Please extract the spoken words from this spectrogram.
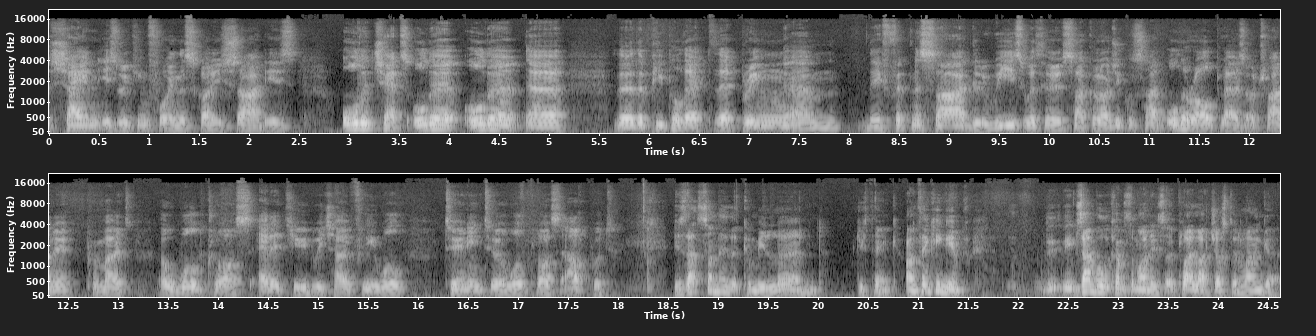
Shane is looking for in the Scottish side is all the chats, all the all the uh, the the people that that bring um, their fitness side, Louise with her psychological side, all the role players are trying to promote a world class attitude, which hopefully will turn into a world class output. Is that something that can be learned? Do you think? I'm thinking of the, example that comes to mind is a player like Justin Langer,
